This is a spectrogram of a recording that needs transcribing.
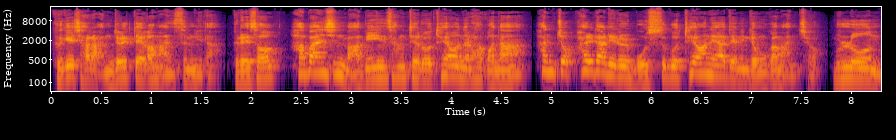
그게 잘 안 될 때가 많습니다. 그래서 하반신 마비인 상태로 퇴원을 하거나 한쪽 팔다리를 못 쓰고 퇴원해야 되는 경우가 많죠. 물론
